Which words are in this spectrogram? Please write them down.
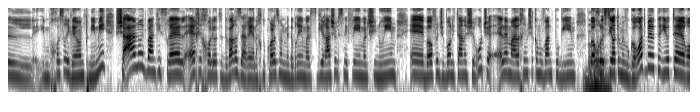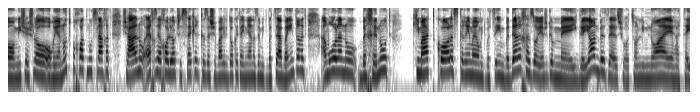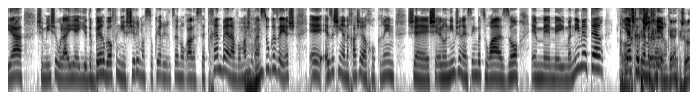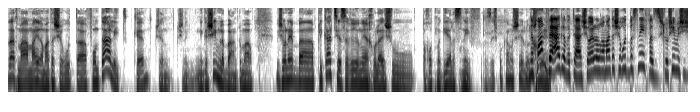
עם חוסר היגיון פנימי. שאלנו את בנק ישראל איך יכול להיות הדבר הזה, הרי אנחנו כל הזמן מדברים על סגירה של סניפים, על שינויים אה, באופן שבו ניתן השירות, שאלה מהלכים שכמובן פוגעים ברור. באוכלוסיות המבוגרות ביותר, או מי שיש לו אוריינות פחות מוצלחת. שאלנו איך זה יכול להיות שסקר כזה שבא לבדוק את העניין הזה מתבצע באינטרנט. אמרו לנו בכנות, כמעט כל הסקרים היום מתבצעים בדרך הזו, יש גם uh, היגיון בזה, איזשהו רצון למנוע uh, הטיה, שמי שאולי uh, ידבר באופן ישיר עם הסוקר ירצה נורא לשאת חן בעיניו, או משהו mm-hmm. מהסוג הזה. יש uh, איזושהי הנחה של החוקרים ששאלונים שנעשים בצורה הזו הם uh, מהימנים יותר. יש לזה קשה, מחיר. כן, קשה לדעת מה, מהי רמת השירות הפרונטלית, כן? כש, כשניגשים לבנק, כלומר, מי שעונה באפליקציה, סביר להניח אולי שהוא פחות מגיע לסניף. אז יש פה כמה שאלות. נכון, ש... ואגב, אתה שואל על רמת השירות בסניף, אז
